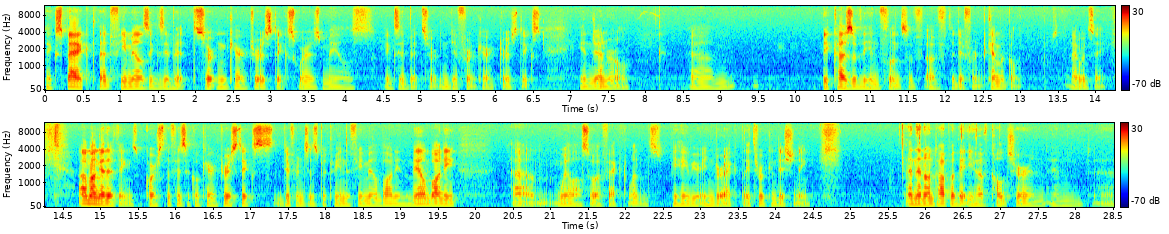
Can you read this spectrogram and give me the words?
expect that females exhibit certain characteristics, whereas males exhibit certain different characteristics in general um, because of the influence of, of the different chemicals, I would say. Among other things, of course, the physical characteristics, differences between the female body and the male body um, will also affect one's behavior indirectly through conditioning. And then on top of that you have culture and, and uh,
